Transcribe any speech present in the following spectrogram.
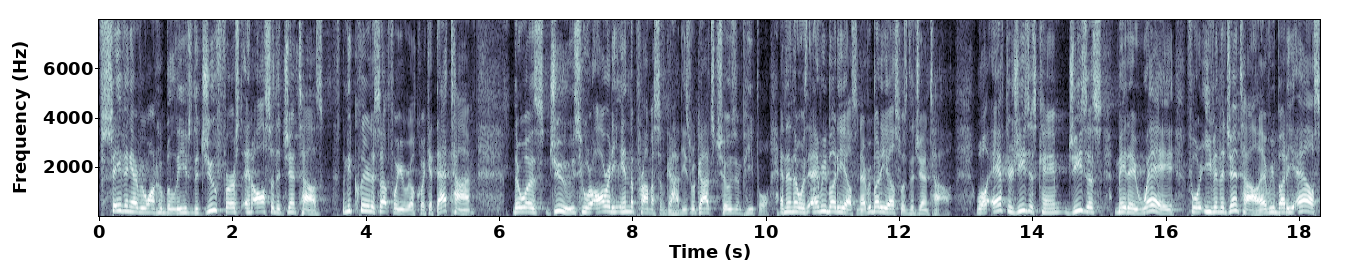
saving everyone who believes, the Jew first and also the Gentiles. Let me clear this up for you real quick. At that time, there was Jews who were already in the promise of God. These were God's chosen people. And then there was everybody else, and everybody else was the Gentile. Well, after Jesus came, Jesus made a way for even the Gentile, everybody else,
